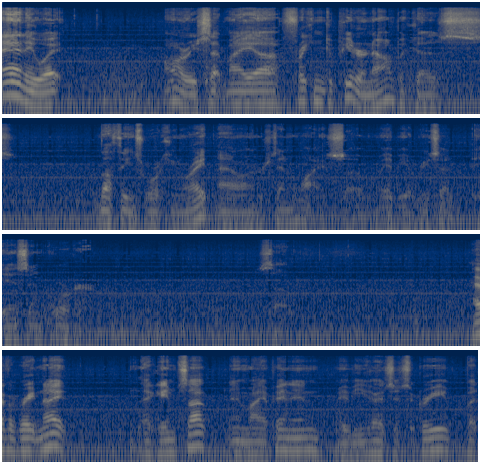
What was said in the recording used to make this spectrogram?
Anyway, I'll reset my uh, freaking computer now because nothing's working right. and I don't understand why. So maybe a reset is in order. So have a great night. That game sucked, in my opinion. Maybe you guys disagree, but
